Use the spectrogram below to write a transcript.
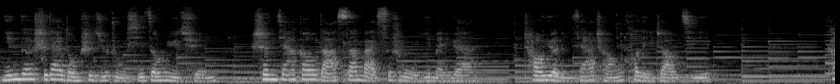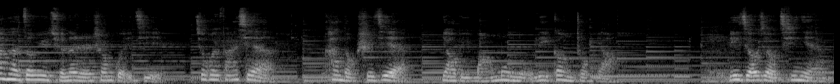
宁德时代董事局主席曾毓群身家高达三百四十五亿美元，超越李嘉诚和李兆基。看看曾毓群的人生轨迹，就会发现，看懂世界要比盲目努力更重要。一九九七年。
